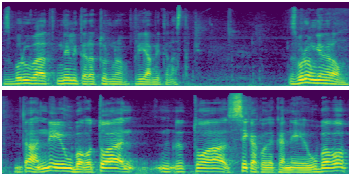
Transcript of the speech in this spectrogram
зборуваат нелитературно при јавните настапи? Зборувам генерално. Да, не е убаво. Тоа тоа секако дека не е убаво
